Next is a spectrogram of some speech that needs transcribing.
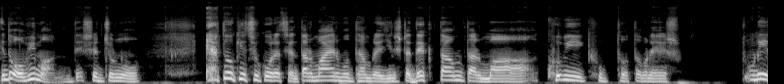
কিন্তু অভিমান, দেশের জন্য এত কিছু করেছেন, তার মায়ের মধ্যে আমরা এই জিনিসটা দেখতাম, তার মা খুবই ক্ষুব্ধ মানে উনি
